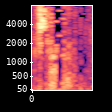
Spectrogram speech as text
Σε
